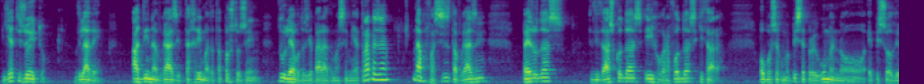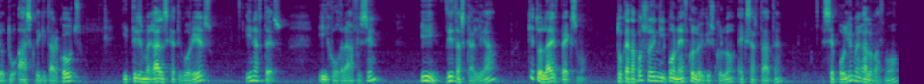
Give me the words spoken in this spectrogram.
για τη ζωή του. Δηλαδή, αντί να βγάζει τα χρήματα τα προς το ζήν, δουλεύοντας για παράδειγμα σε μια τράπεζα, να αποφασίζει να τα βγάζει παίζοντας, διδάσκοντας ή ηχογραφώντας κιθάρα. Όπως έχουμε πει σε προηγούμενο επεισόδιο του Ask the Guitar Coach, οι τρεις μεγάλες κατηγορίες είναι αυτές. Η ηχογράφηση, η διδασκαλία και το live παίξιμο. Το κατά πόσο είναι λοιπόν εύκολο ή δύσκολο εξαρτάται σε πολύ μεγάλο βαθμό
